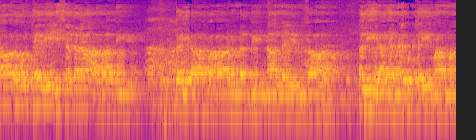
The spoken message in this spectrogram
اور اتھے بھی اس طرح آبادی دریا پہاڑ ندی نالے انسان علی آدھے میں اتھے امامہ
